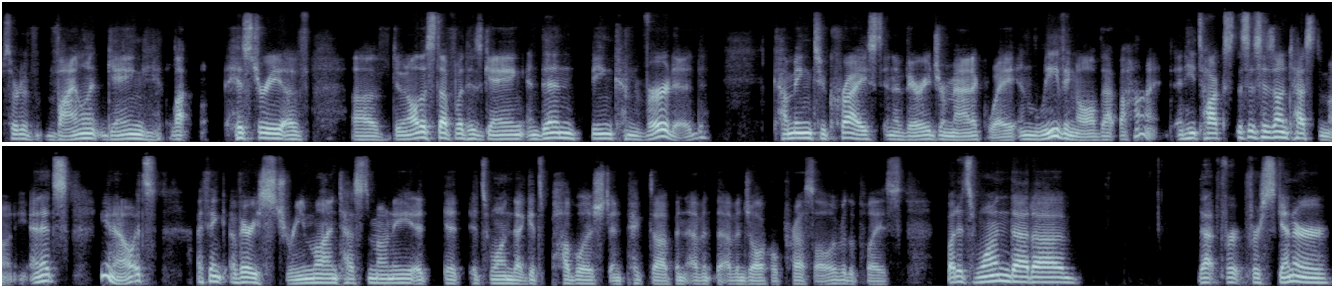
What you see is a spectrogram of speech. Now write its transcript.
sort of violent gang history of of doing all this stuff with his gang and then being converted, coming to Christ in a very dramatic way and leaving all of that behind. And he talks, this is his own testimony. And it's, you know, it's, I think a very streamlined testimony. It, it it's one that gets published and picked up in ev- the evangelical press all over the place, but it's one that uh, that for for Skinner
